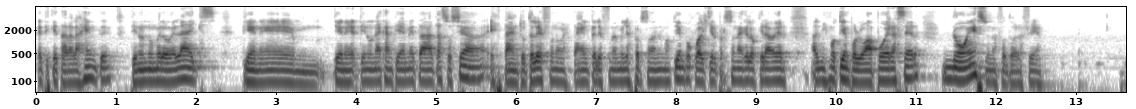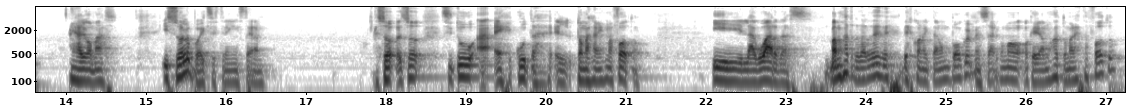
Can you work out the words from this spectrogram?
etiquetar a la gente, tiene un número de likes, tiene, tiene, tiene una cantidad de metadata asociada, está en tu teléfono, está en el teléfono de miles de personas al mismo tiempo, cualquier persona que lo quiera ver al mismo tiempo lo va a poder hacer, no es una fotografía, es algo más. Y solo puede existir en Instagram. Eso, eso si tú ah, ejecutas, el, tomas la misma foto y la guardas, vamos a tratar de desconectar un poco y pensar como, ok, vamos a tomar esta foto,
